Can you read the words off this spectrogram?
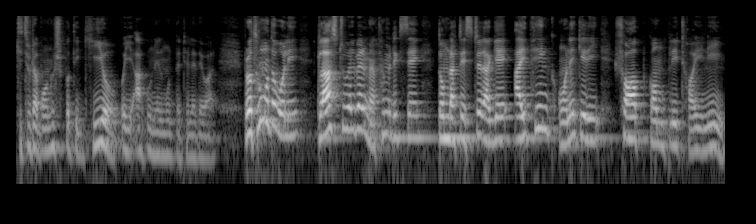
কিছুটা বনস্পতি ঘিও ওই আগুনের মধ্যে ঢেলে দেওয়ার। প্রথমত বলি, ক্লাস টুয়েলভের ম্যাথামেটিক্সে তোমরা টেস্টের আগে আই থিঙ্ক অনেকেরই সব কমপ্লিট হয়নি।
